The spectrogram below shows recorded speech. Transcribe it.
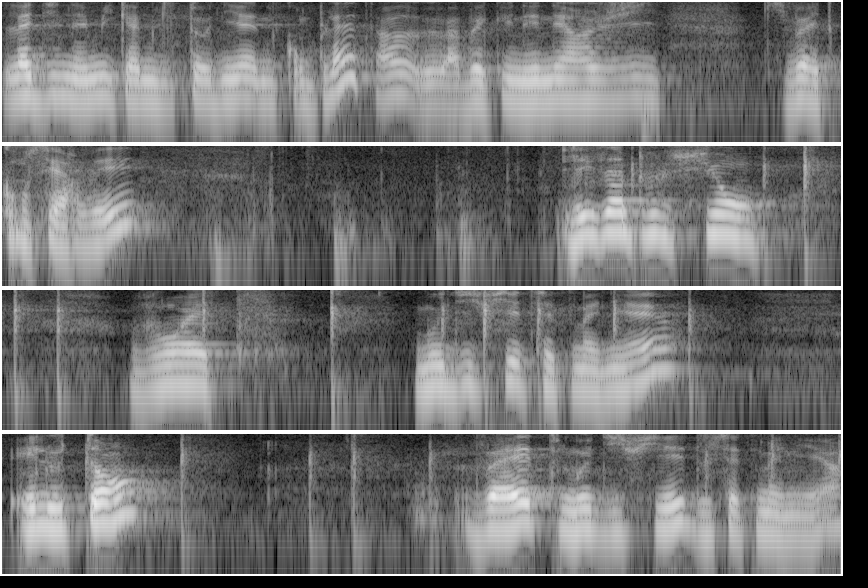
la dynamique hamiltonienne complète, hein, avec une énergie qui va être conservée. Les impulsions vont être modifiées de cette manière, et le temps va être modifié de cette manière.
